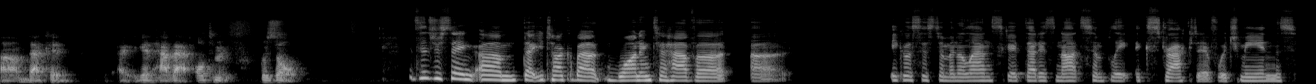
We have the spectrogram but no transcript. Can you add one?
um, that could again have that ultimate result. It's interesting um, that you talk about wanting to have a, a ecosystem and a landscape that is not simply extractive which means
